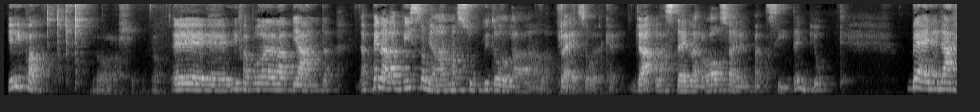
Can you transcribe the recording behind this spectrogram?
vieni qua, No, lascia. E gli fa volare la pianta. Appena l'ha visto, mia mamma subito l'ha, l'ha preso perché già la stella rosa era impazzita in più. Bene, dai,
